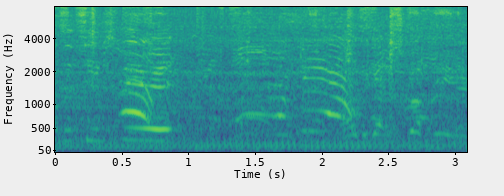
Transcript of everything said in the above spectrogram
out to Team Spirit. Oh, we got a scruffy here.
